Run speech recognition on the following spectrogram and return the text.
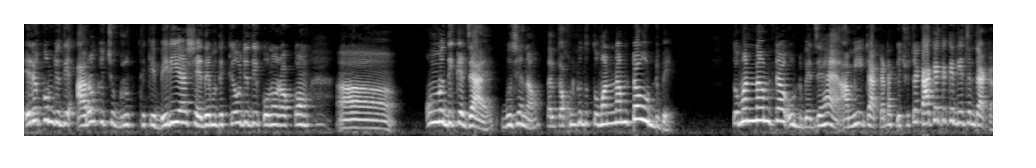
এরকম যদি আরও কিছু গ্রুপ থেকে বেরিয়ে আসে, এদের মধ্যে কেউ যদি কোনো রকম অন্যদিকে যায়, বুঝে নাও, তাহলে তখন কিন্তু তোমার নামটাও উঠবে। তোমার নামটা উঠবে যে হ্যাঁ আমি টাকাটা কিছুটা, কাকে কাকে দিয়েছেন টাকা?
